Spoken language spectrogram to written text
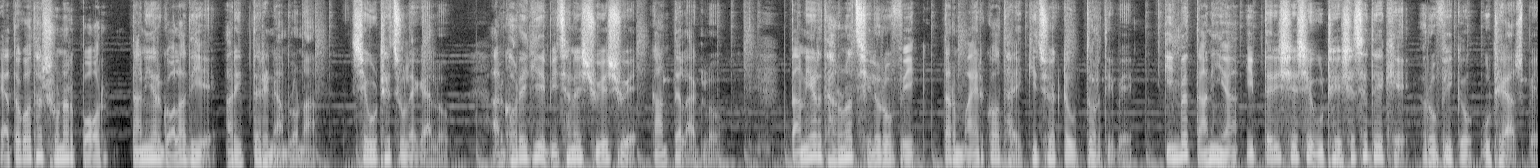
এত কথা শোনার পর তানিয়ার গলা দিয়ে আর ইফতারি নামল না। সে উঠে চলে গেল। আর ঘরে গিয়ে বিছানায় শুয়ে শুয়ে কাঁদতে লাগল। তানিয়ার ধারণা ছিল রফিক তার মায়ের কথায় কিছু একটা উত্তর দিবে, কিংবা তানিয়া ইফতারি শেষে উঠে এসেছে দেখে রফিকও উঠে আসবে।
